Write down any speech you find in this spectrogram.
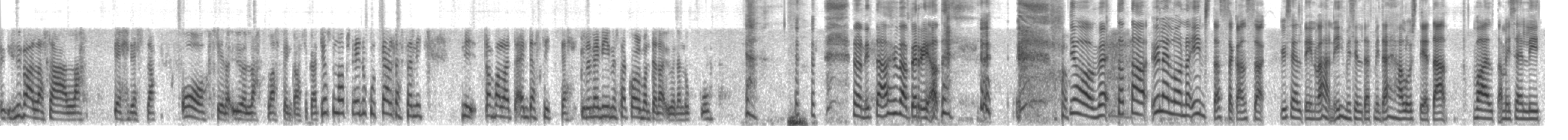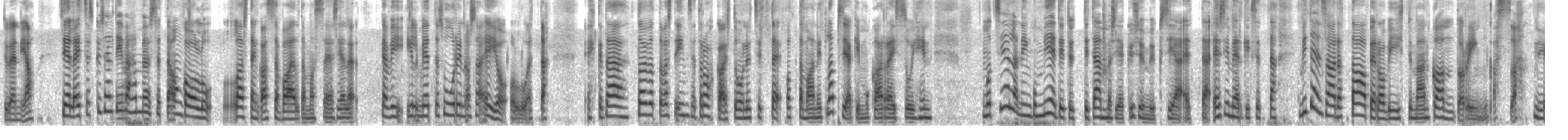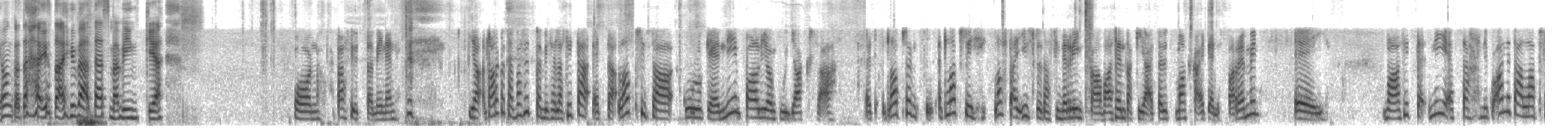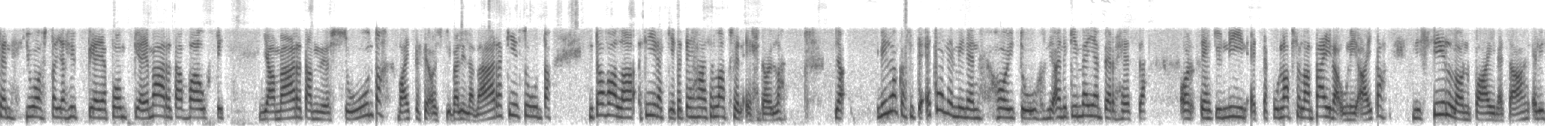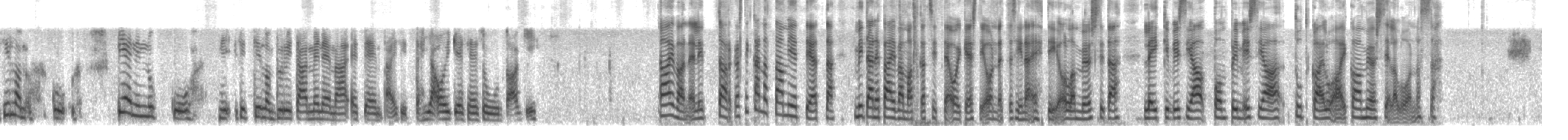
hyvällä säällä tehdessä ole siellä yöllä lasten kanssa. Että jos ne lapset ei nuku teltassa, niin, niin tavallaan, että entäs sitten? Kyllä ne viimeistä kolmantena yönä nukkuu. no niin, tämä on hyvä periaate. Joo, me tota, Yle Luonno Instassa kanssa kyseltiin vähän ihmisiltä, että mitä he haluaisivat tietää vaeltamiseen liittyen. Ja siellä itse asiassa kyseltiin vähän myös, että onko ollut lasten kanssa vaeltamassa ja siellä kävi ilmi, että suurin osa ei ole ollut, että ehkä tämä toivottavasti ihmiset rohkaistuu nyt sitten ottamaan niitä lapsiakin mukaan reissuihin. Mutta siellä niin kuin mietitytti tämmöisiä kysymyksiä, että esimerkiksi, että miten saada taapero viihtymään kantorinkassa, niin onko tähän jotain hyvää täsmävinkkiä? On väsyttäminen. Ja tarkoitan väsyttämisellä sitä, että lapsi saa kulkea niin paljon kuin jaksaa. Et lapsen, et lapsi, lasta ei istuta sinne rinkkaan vaan sen takia, että nyt matka etenisi paremmin, ei. Vaan sitten niin, että niin kuin annetaan lapsen juosta ja hyppiä ja pomppia ja määrätään vauhti ja määrätään myös suunta, vaikka se olisikin välillä vääräkin suunta, niin tavallaan siinäkin, että tehdään se lapsen ehdoilla. Ja milloin sitten eteneminen hoituu, niin ainakin meidän perheessä on tehty niin, että kun lapsella on päiväuniaika, niin silloin painetaan. Eli silloin, kun pienin nukkuu, niin sit silloin pyritään menemään eteenpäin sitten ja oikeaan suuntaankin. Aivan, eli tarkasti kannattaa miettiä, että mitä ne päivämatkat sitten oikeasti on, että siinä ehtii olla myös sitä leikkimis- ja pomppimis- ja tutkailuaikaa myös siellä luonnossa.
